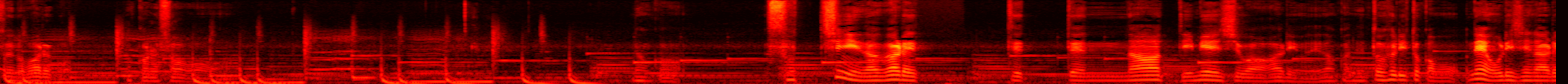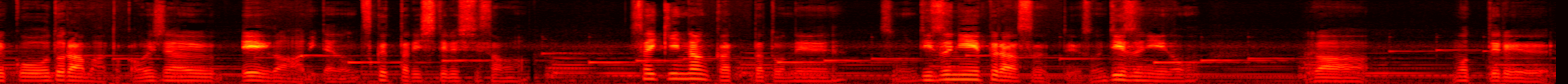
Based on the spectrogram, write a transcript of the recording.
そういうのがあれば。だからさそっちに流れてってんなってイメージはあるよね。なんかネットフリとかもねオリジナルこうドラマとかオリジナル映画みたいなの作ったりしてるしさ。最近なんかだとねそのディズニープラスっていうそのディズニーのが持ってる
